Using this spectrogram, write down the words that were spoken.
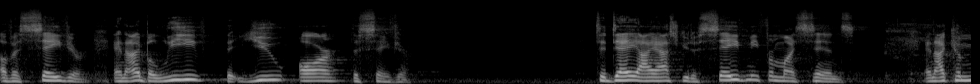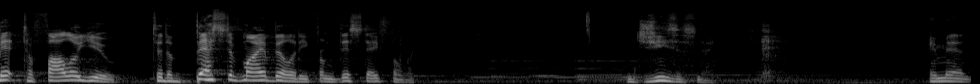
of a Savior, and I believe that you are the Savior. Today, I ask you to save me from my sins, and I commit to follow you to the best of my ability from this day forward. In Jesus' name, amen.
